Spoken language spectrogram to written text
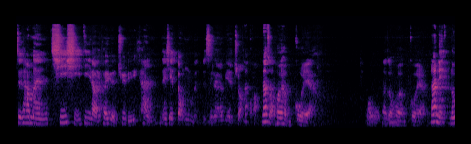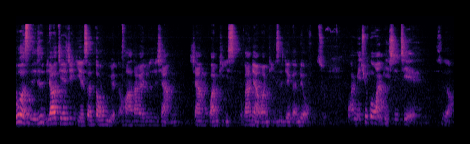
就是他们栖息地，然后也可以远距离看那些动物们就是在那边的状况。那种会很贵啊，哦，那种会很贵啊。那你如果是你是比较接近野生动物园的话，大概就是像像顽皮世，我刚刚讲顽皮世界跟六福村。我还没去过顽皮世界，是哦，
